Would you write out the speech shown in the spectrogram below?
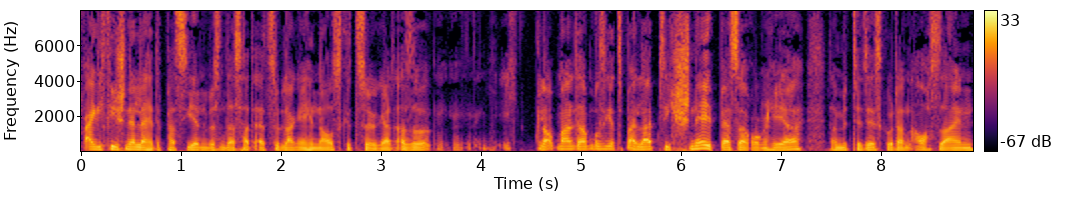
eigentlich viel schneller hätte passieren müssen. Das hat er zu lange hinausgezögert. Also ich glaube mal, da muss jetzt bei Leipzig schnell Besserung her, damit Tedesco dann auch seinen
